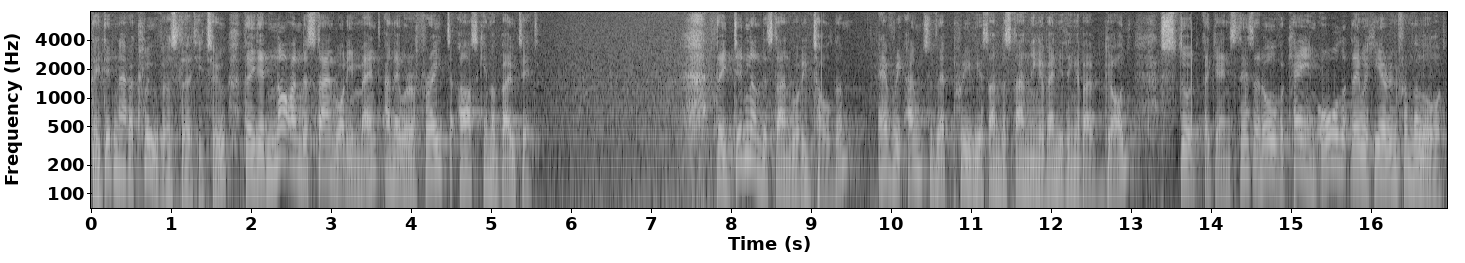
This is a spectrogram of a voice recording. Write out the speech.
They didn't have a clue, verse 32. They did not understand what he meant and they were afraid to ask him about it. They didn't understand what he told them. Every ounce of their previous understanding of anything about God stood against this and overcame all that they were hearing from the Lord.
